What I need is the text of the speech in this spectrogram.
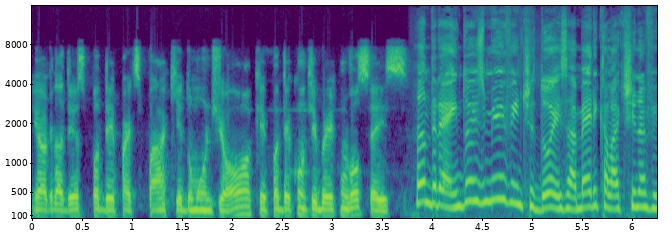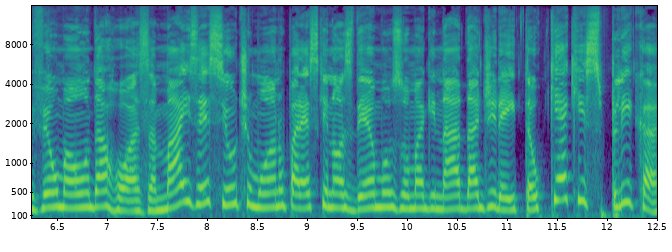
eu agradeço poder participar aqui do Mundioca e poder contribuir com vocês. André, em 2022 a América Latina viveu uma onda rosa, mas esse último ano parece que nós demos uma guinada à direita. O que é que explica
